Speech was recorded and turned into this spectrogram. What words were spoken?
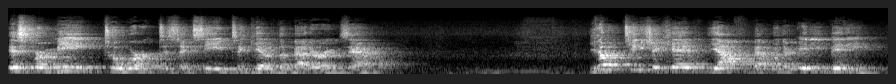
is for me to work to succeed, to give the better example. You don't teach a kid the alphabet when they're itty bitty.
